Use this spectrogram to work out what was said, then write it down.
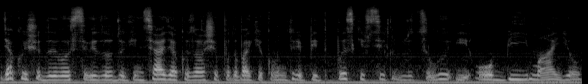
Дякую, що дивилися відео до кінця. Дякую за ваші подобайки, коментарі, підписки. Всіх люблю, цілую і обіймаю.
